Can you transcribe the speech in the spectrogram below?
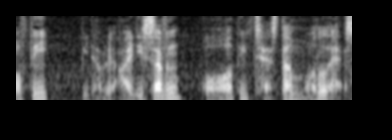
of the BMW ID7 or the Tesla Model S.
